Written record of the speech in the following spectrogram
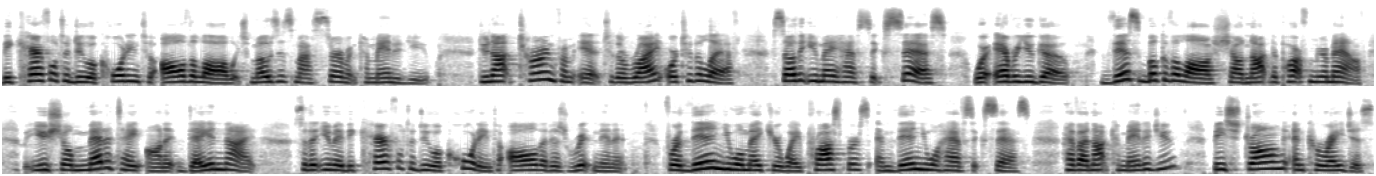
Be careful to do according to all the law which Moses my servant commanded you. Do not turn from it to the right or to the left, so that you may have success wherever you go. This book of the law shall not depart from your mouth, but you shall meditate on it day and night, so that you may be careful to do according to all that is written in it. For then you will make your way prosperous, and then you will have success. Have I not commanded you? Be strong and courageous.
